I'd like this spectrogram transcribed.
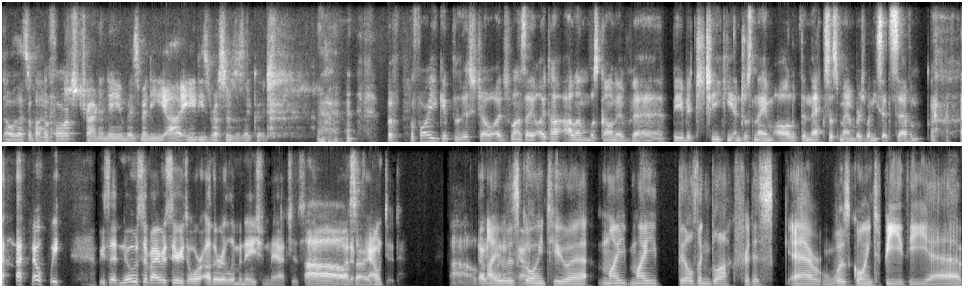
Oh, that's fine. I Before- was just trying to name as many uh, 80s wrestlers as I could. Bef- Before you give the list, Joe, I just want to say I thought Alan was going to uh, be a bit cheeky and just name all of the Nexus members when he said seven. no, we we said no Survivor Series or other elimination matches. That would Oh, not have sorry. counted. Oh, That would I was counted. going to uh, my my building block for this uh, was going to be the uh,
